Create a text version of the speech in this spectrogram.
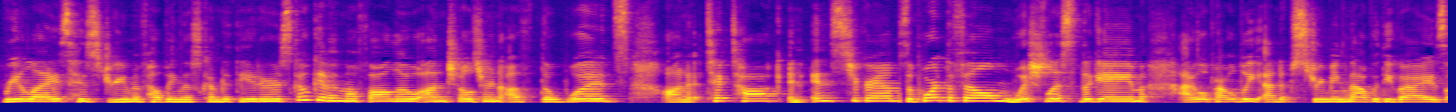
realize his dream of helping this come to theaters. Go give him a follow on Children of the Woods on TikTok and Instagram. Support the film, wishlist the game. I will probably end up streaming that with you guys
